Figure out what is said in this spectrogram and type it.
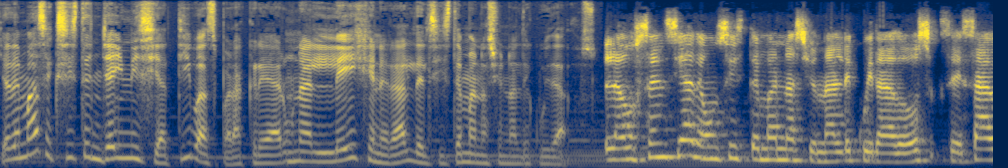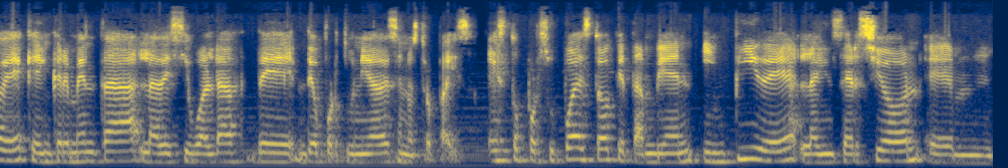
y además existen ya iniciativas para crear una ley general del Sistema Nacional de Cuidados. La ausencia de un sistema nacional de cuidados se sabe que incrementa la desigualdad de, de oportunidades en nuestro país. Esto, por supuesto, que también impide la inserción, eh,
